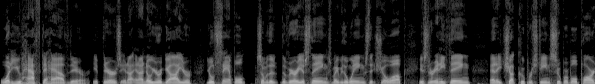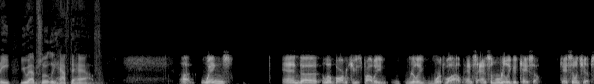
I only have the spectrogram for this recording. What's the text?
What do you have to have there? If there's and I, and I know you're a guy, you're you'll sample some of the, the various things, maybe the wings that show up. Is there anything at a Chuck Cooperstein Super Bowl party you absolutely have to have? Uh, wings and uh, a little barbecue is probably really worthwhile, and and some really good queso, queso and chips.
